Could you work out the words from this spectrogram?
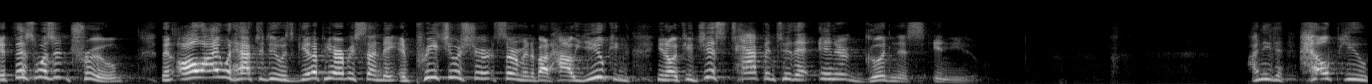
If this wasn't true, then all I would have to do is get up here every Sunday and preach you a sermon about how you can, you know, if you just tap into that inner goodness in you. I need to help you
